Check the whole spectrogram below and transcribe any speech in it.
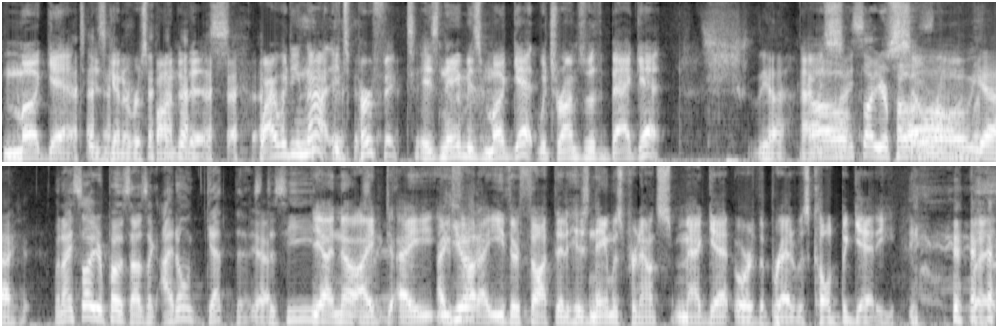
Muggett is gonna respond to this. Why would he not? It's perfect. His name is Muggett, which rhymes with baguette. Yeah. I was oh, I saw your post. so wrong. Oh yeah. When I saw your post, I was like, I don't get this. Yeah. Does he? Yeah, no, I, I, you, you thought know- I either thought that his name was pronounced Maggette or the bread was called Baguette, but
